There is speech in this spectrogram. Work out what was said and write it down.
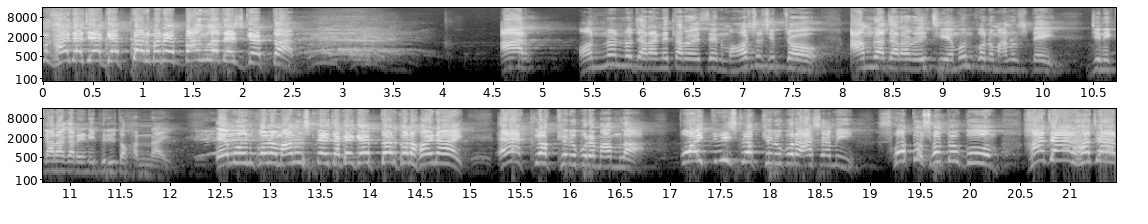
বেগম খালেদা জিয়া গ্রেপ্তার মানে বাংলাদেশ গ্রেপ্তার। আর অন্যান্য যারা নেতা রয়েছেন, মহাসচিব সহ, আমরা যারা রয়েছি, এমন কোনো মানুষ নেই যিনি কারাগারে নিপীড়িত হন নাই। এমন কোনো মানুষ নেই যাকে গ্রেপ্তার করা হয় নাই। এক লক্ষের উপরে মামলা, পঁয়ত্রিশ লক্ষের উপরে আসামি, শত শত গুম, হাজার হাজার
